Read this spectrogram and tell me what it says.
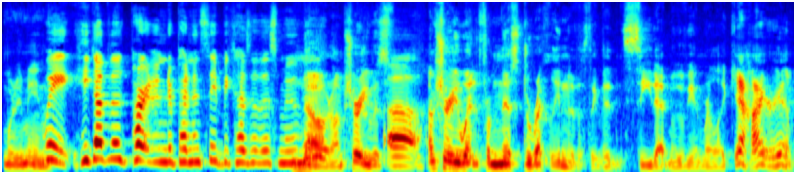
What do you mean? Wait, he got the part in Independence Day because of this movie? No, no, I'm sure he was. Oh. I'm sure he went from this directly into this. They didn't see that movie and were like, "Yeah, hire him."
